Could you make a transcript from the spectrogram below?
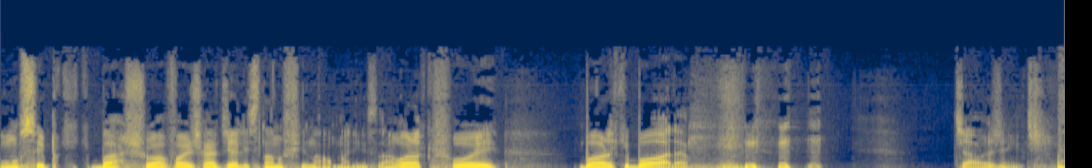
Eu não sei porque que baixou a voz radialista no final, mas agora que foi, bora que bora. Tchau, gente.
